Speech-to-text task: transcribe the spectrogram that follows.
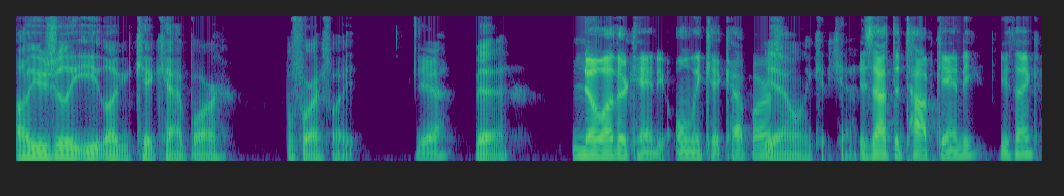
I'll usually eat like a Kit Kat bar before I fight. Yeah Yeah, no other candy only kit kat bars yeah, only Kit Kat. is that the top candy you think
